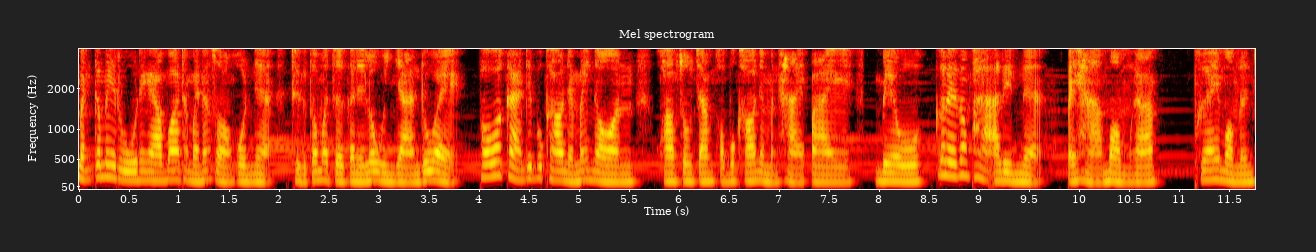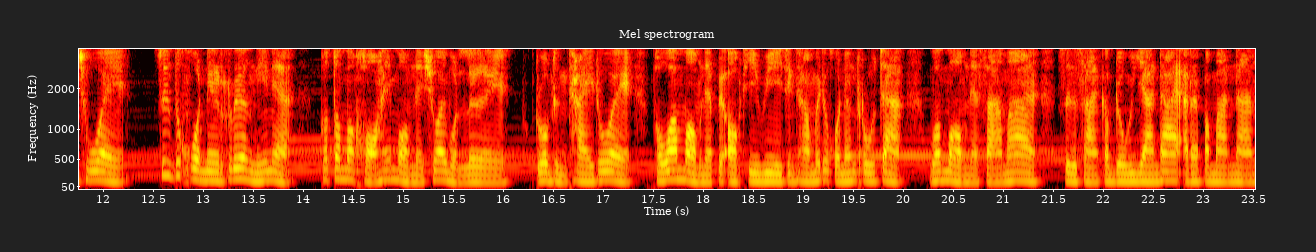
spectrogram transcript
มันก็ไม่รู้นะครับว่าทำไมทั้งสองคนเนี่ยถึงต้องมาเจอกันในโลกวิญญาณด้วย เพราะว่าการที่พวกเขาเนี่ยไม่นอน ความทรงจำของพวกเขาเนี่ยมันหายไป เบลก็เลยต้องพาอารินเนี่ยไปหาหม่อมครับ เพื่อให้หม่อมนั้นช่วย ซึ่งทุกคนในเรื่องนี้เนี่ย ก็ต้องมาขอให้หม่อมเนี่ยช่วยหมดเลย รวมถึงไทยด้วย เพราะว่าหม่อมเนี่ยไปออกทีวี จึงทำให้ทุกคนนั้นรู้จักว่าหม่อมเนี่ยสามารถสื่อสารกับดวงวิญญาณได้อะไรประมาณนั้น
